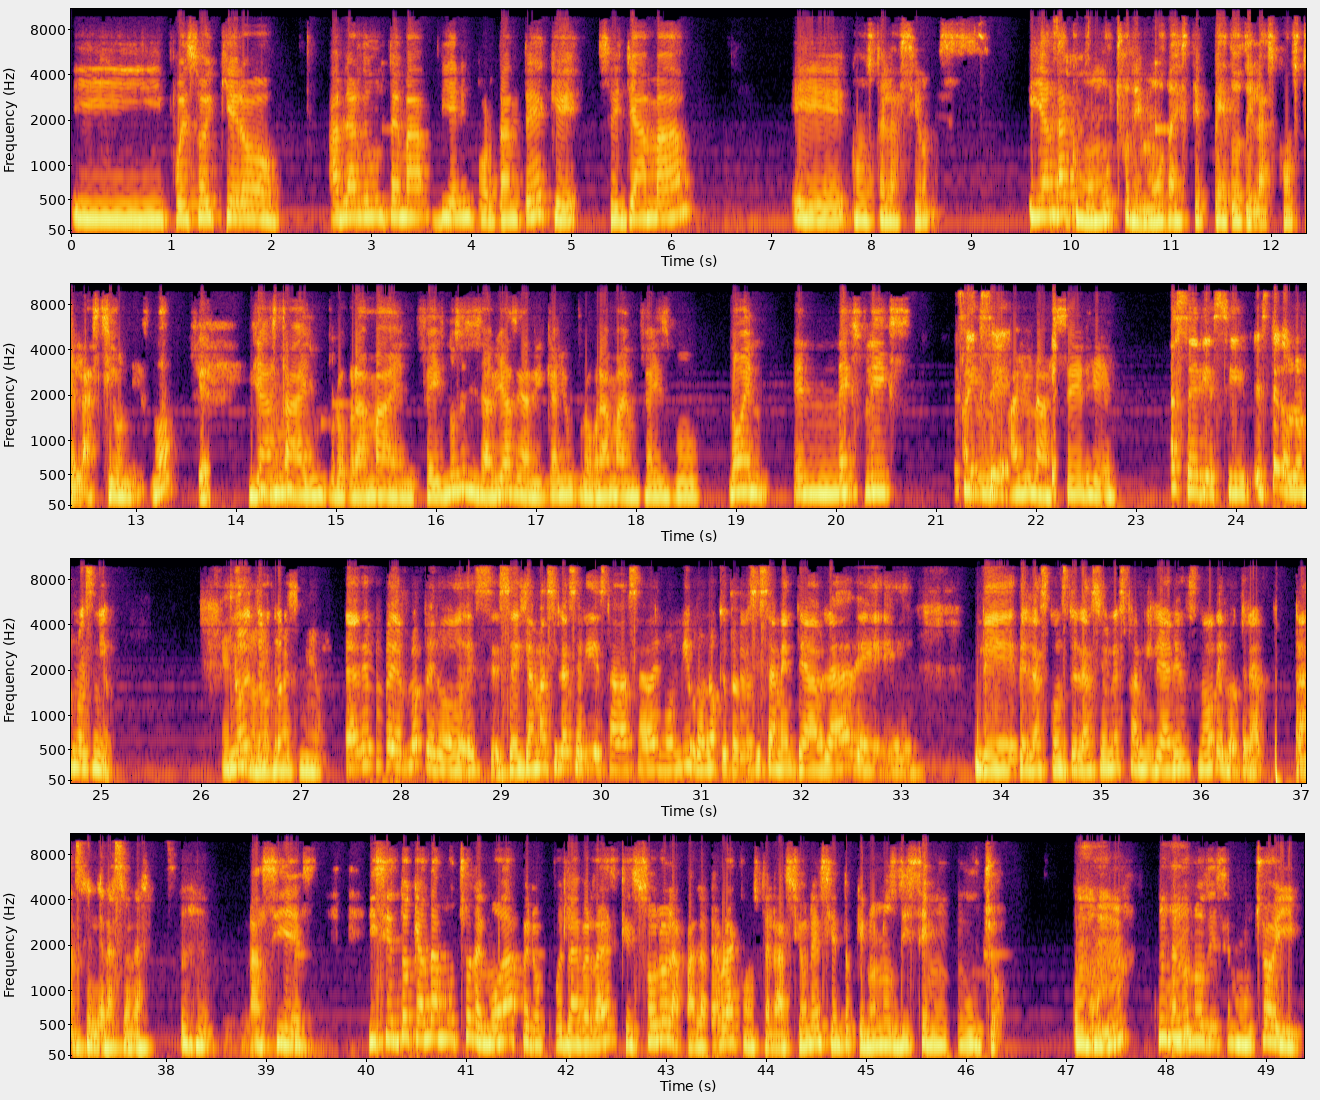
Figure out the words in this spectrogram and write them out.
Y pues hoy quiero hablar de un tema bien importante que se llama eh, constelaciones. Y anda como mucho de moda este pedo de las constelaciones, ¿no? Sí. Ya hasta hay un programa en Facebook. No sé si sabías, Gaby, que hay un programa en Facebook no, en, en Netflix hay, un- Sí, hay una serie. Una serie, sí. Este dolor no es mío. Este No dolor no es mío. de verlo, pero es- se llama así la serie y está basada en un libro, ¿no? Que precisamente habla de, eh, de, de las constelaciones familiares, ¿no? De lo tra- transgeneracional. Así es. Y siento que anda mucho de moda, pero pues la verdad es que solo la palabra constelaciones siento que no nos dice mucho. Ujú. O sea, no nos dice mucho y,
